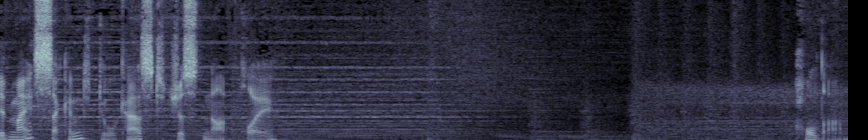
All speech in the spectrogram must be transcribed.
Did my second dual cast just not play? Hold on.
